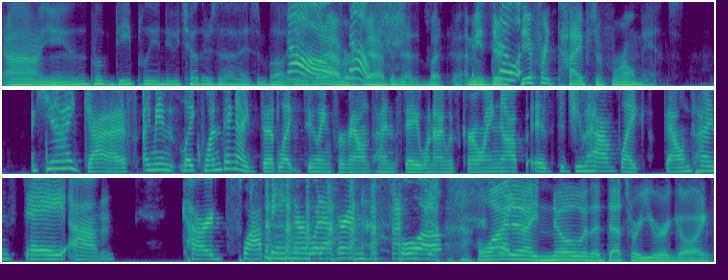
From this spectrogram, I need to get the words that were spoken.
uh, you look deeply into each other's eyes and blah, no, you know, whatever. No. Yeah, but, but I mean, there's so, different types of romance. Yeah, I guess. I mean, like one thing I did like doing for Valentine's Day when I was growing up is did you have like Valentine's Day um card swapping or whatever in school. Yeah. Why like, did I know that that's where you were going?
